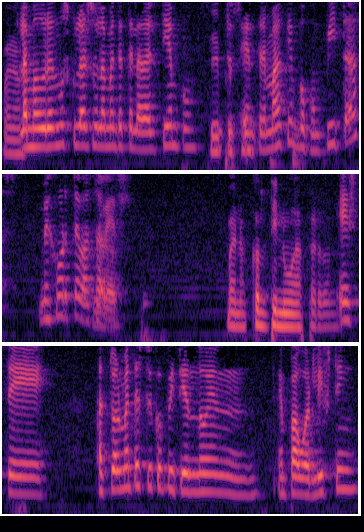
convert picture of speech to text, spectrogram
Bueno. la madurez muscular solamente te la da el tiempo. Sí, pues Entonces, sí. entre más tiempo compitas, mejor te vas a ver. Bueno, continúa, perdón. Este, Actualmente estoy compitiendo en, en powerlifting.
